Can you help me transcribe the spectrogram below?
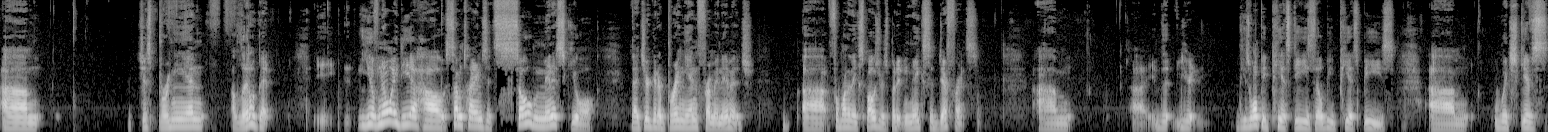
Um, just bringing in a little bit. You have no idea how sometimes it's so minuscule that you're going to bring in from an image uh, for one of the exposures, but it makes a difference. Um, uh, the, these won't be PSDs; they'll be PSBs, um, which gives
